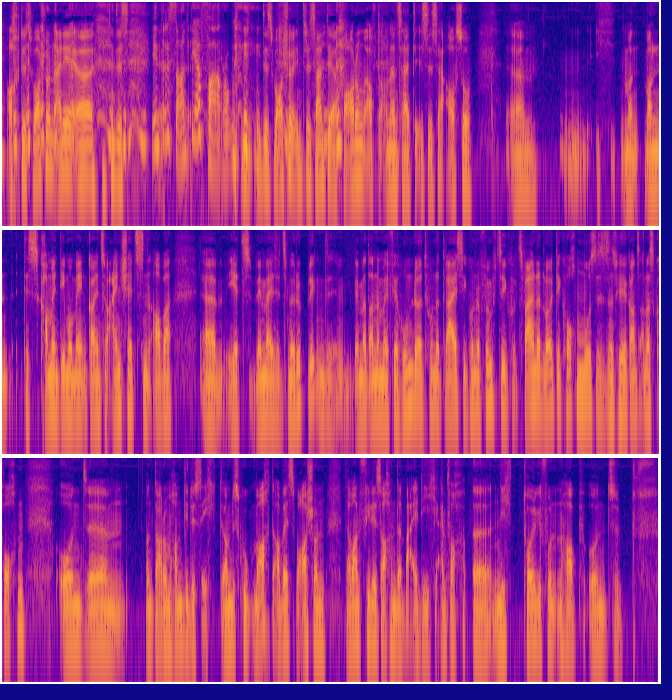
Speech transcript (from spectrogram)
Ach, das war schon eine äh, das, interessante Erfahrung. Das war schon eine interessante Erfahrung. Auf der anderen Seite ist es ja auch so, ähm, ich, man, man, das kann man in dem Moment gar nicht so einschätzen, aber äh, jetzt, wenn man jetzt mal rückblickend, wenn man dann einmal für 100, 130, 150, 200 Leute kochen muss, ist es natürlich ganz anders kochen und ähm, und darum haben die das echt, haben das gut gemacht, aber es war schon, da waren viele Sachen dabei, die ich einfach äh, nicht toll gefunden habe und pff,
